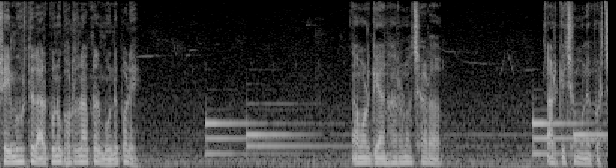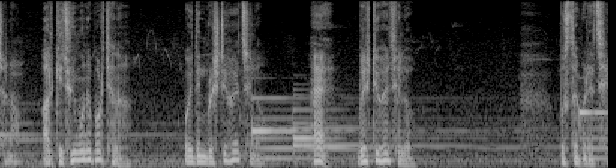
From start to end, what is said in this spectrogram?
সেই মুহূর্তের আর কোনো ঘটনা আপনার মনে পড়ে? আমার জ্ঞান হারানো ছাড়া আর কিছু মনে পড়ছে না। আর কিছুই মনে পড়ছে না? ওই দিন বৃষ্টি হয়েছিল? হ্যাঁ বৃষ্টি হয়েছিল। বুঝতে পেরেছি।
